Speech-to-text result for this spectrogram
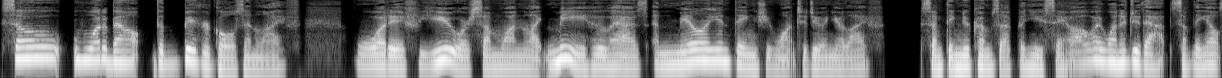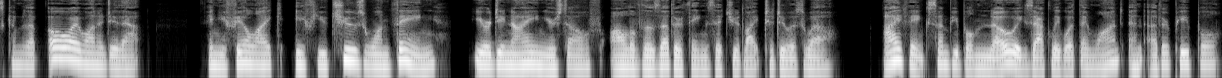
So, what about the bigger goals in life? What if you are someone like me who has a million things you want to do in your life? something new comes up and you say, Oh, I want to do that. Something else comes up. Oh, I want to do that. And you feel like if you choose one thing, you're denying yourself all of those other things that you'd like to do as well. I think some people know exactly what they want and other people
